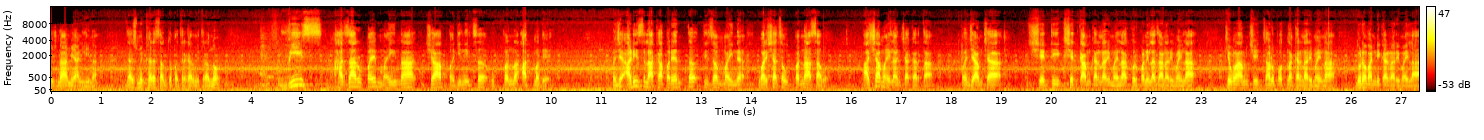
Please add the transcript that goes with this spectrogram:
योजना आम्ही आणली ना त्यावेळेस मी खरं सांगतो पत्रकार मित्रांनो वीस हजार रुपये महिनाच्या भगिनीचं उत्पन्न आतमध्ये आहे. म्हणजे अडीच लाखापर्यंत तिचं महिन्या वर्षाचं उत्पन्न असावं. अशा महिलांच्या करता म्हणजे आमच्या शेती शेतकाम करणारी महिला खुरपणीला जाणारी महिला किंवा आमची झाडू पोतना करणारी महिला धुणंभांडी करणारी महिला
